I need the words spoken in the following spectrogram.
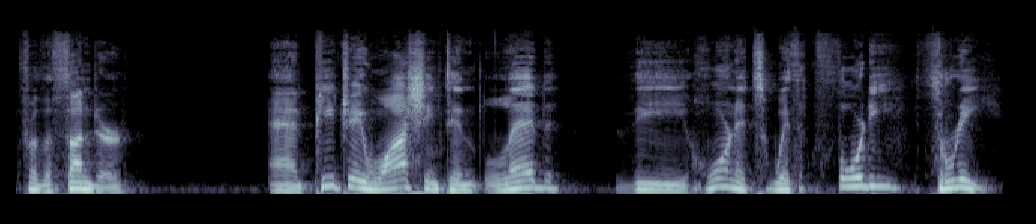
for the Thunder, and PJ Washington led the Hornets with 43.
